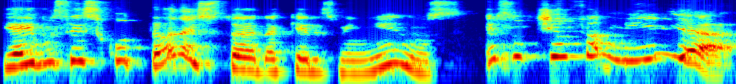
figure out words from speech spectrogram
E aí você escutando a história daqueles meninos, eles não tinham família,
